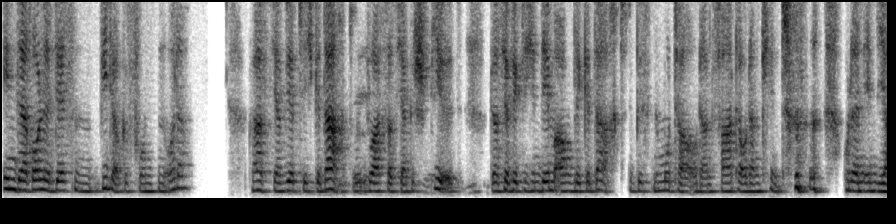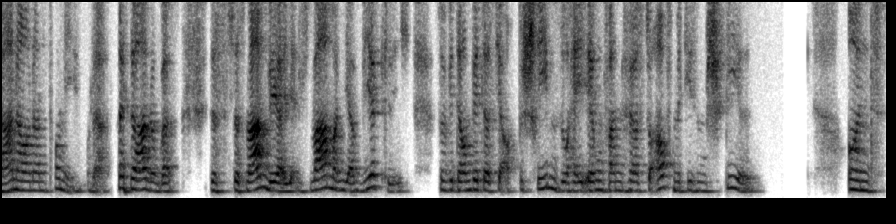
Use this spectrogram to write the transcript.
in der Rolle dessen wiedergefunden, oder? Du hast ja wirklich gedacht, du, du, hast das ja gespielt. Du hast ja wirklich in dem Augenblick gedacht, du bist eine Mutter oder ein Vater oder ein Kind oder ein Indianer oder ein Pony oder keine Ahnung was. Das, das waren wir das war man ja wirklich. So wie darum wird das ja auch beschrieben, so hey, irgendwann hörst du auf mit diesem Spiel. Und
